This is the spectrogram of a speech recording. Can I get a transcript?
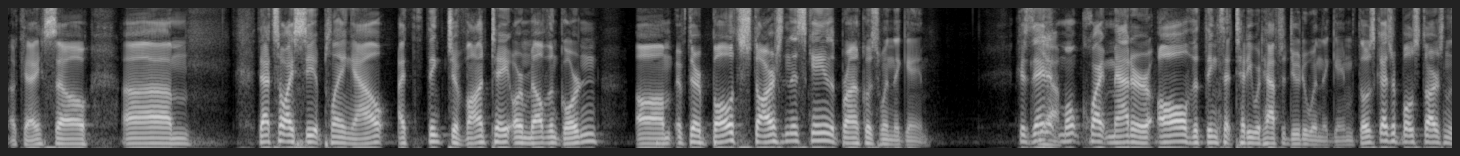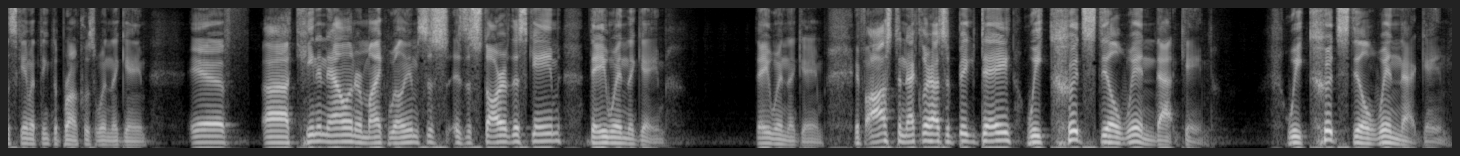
Okay. So um, that's how I see it playing out. I think Javonte or Melvin Gordon, um, if they're both stars in this game, the Broncos win the game. Because then Yeah. it won't quite matter all the things that Teddy would have to do to win the game. If those guys are both stars in this game, I think the Broncos win the game. If uh, Keenan Allen or Mike Williams is, is a star of this game, they win the game. They win the game. If Austin Ekeler has a big day, we could still win that game. We could still win that game.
